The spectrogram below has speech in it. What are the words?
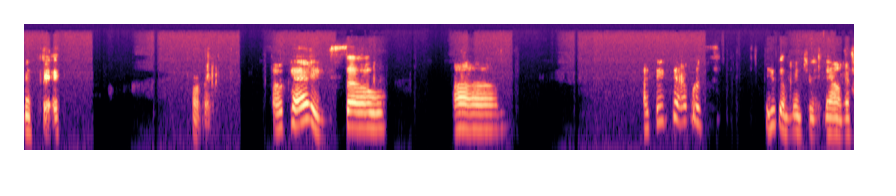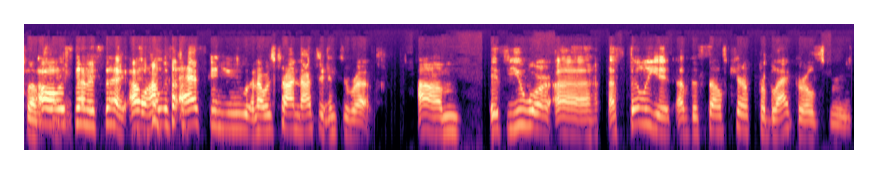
Okay. Perfect. Okay, so um, I think that was. You can mention it now. That's what Oh, I I was was gonna say. Oh, I was asking you, and I was trying not to interrupt. Um, if you were a affiliate of the Self Care for Black Girls group,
